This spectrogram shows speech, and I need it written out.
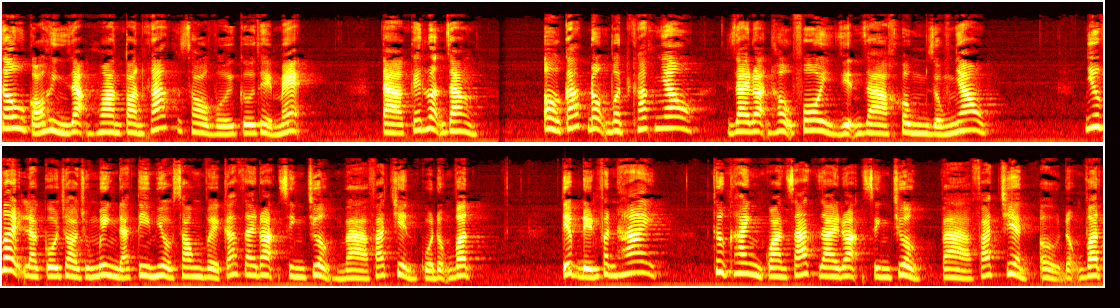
sâu có hình dạng hoàn toàn khác so với cơ thể mẹ. Ta kết luận rằng, ở các động vật khác nhau, giai đoạn hậu phôi diễn ra không giống nhau. Như vậy là cô trò chúng mình đã tìm hiểu xong về các giai đoạn sinh trưởng và phát triển của động vật. Tiếp đến phần 2, thực hành quan sát giai đoạn sinh trưởng và phát triển ở động vật.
